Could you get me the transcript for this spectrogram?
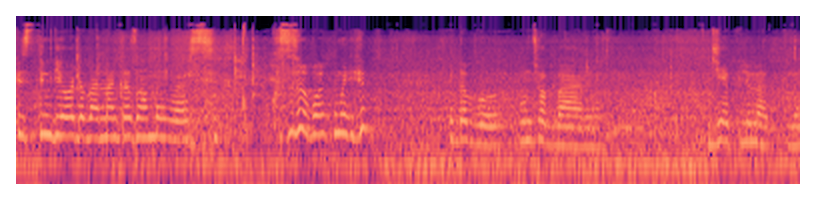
Kristin diyor da benden kazanmayı versin. Kusura bakmayın. Bir de bu. Bunu çok beğendim. Cepli möplü.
